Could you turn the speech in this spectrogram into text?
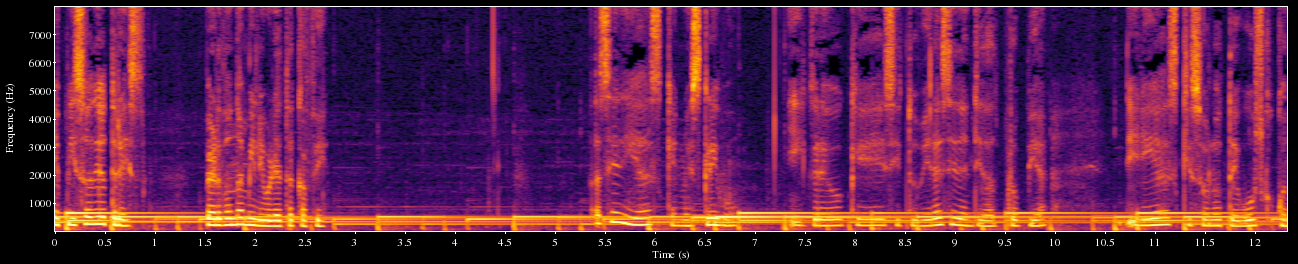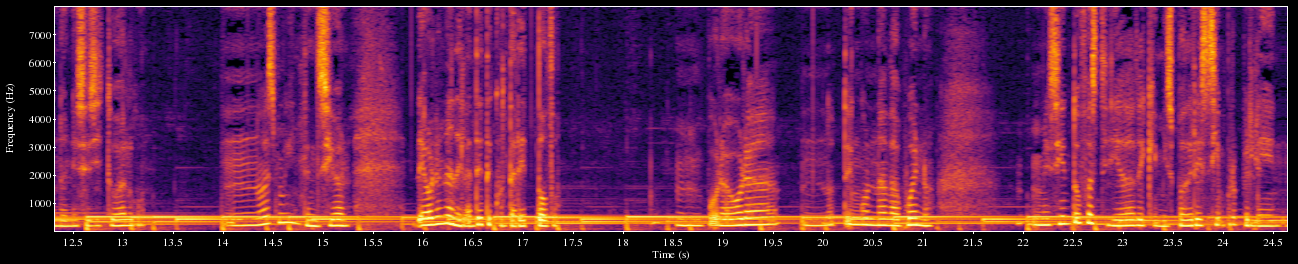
Episodio 3. Perdona mi libreta café. Hace días que no escribo y creo que si tuvieras identidad propia dirías que solo te busco cuando necesito algo. No es mi intención. De ahora en adelante te contaré todo. Mm, por ahora no tengo nada bueno. Me siento fastidiada de que mis padres siempre peleen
